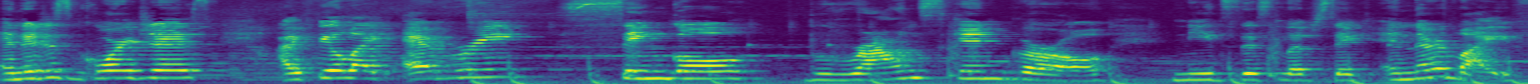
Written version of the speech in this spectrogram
and it is gorgeous I feel like every single brown skinned girl needs this lipstick in their life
